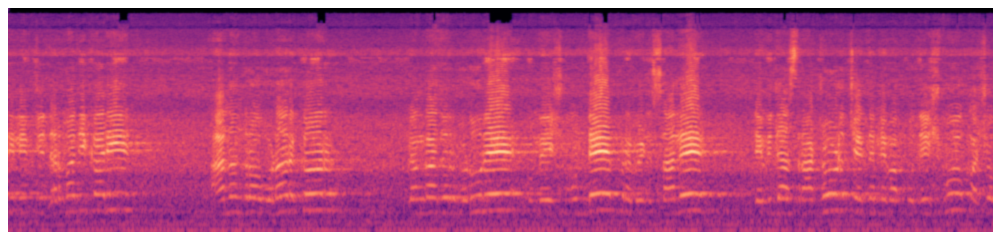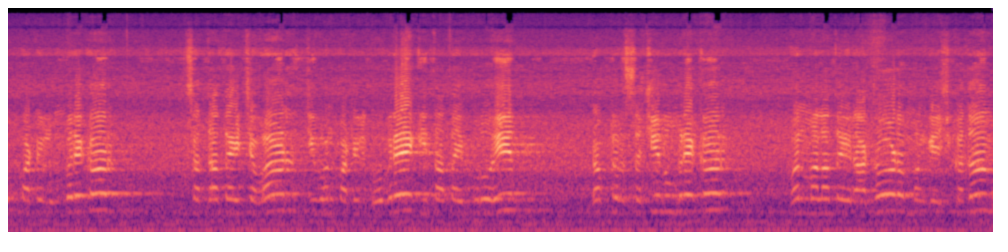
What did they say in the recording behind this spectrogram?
दिलीपजी धर्माधिकारी आनंदराव वडारकर गंगाधर बडुरे उमेश मुंडे प्रवीण साले देविदास राठोड चैतन्य बापू देशमुख अशोक पाटील उंबरेकर सद्दाताई चव्हाण जीवन पाटील गोगरे गीताताई पुरोहित डॉक्टर सचिन उंबरेकर वनमालाताई राठोड मंगेश कदम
